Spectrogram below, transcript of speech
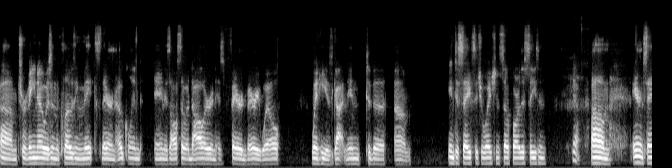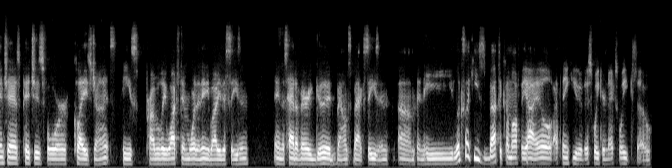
Um, Trivino is in the closing mix there in Oakland and is also a dollar and has fared very well when he has gotten into the um, into save situations so far this season. Yeah. Um, Aaron Sanchez pitches for Clay's Giants. He's probably watched him more than anybody this season and has had a very good bounce back season. Um, and he looks like he's about to come off the IL, I think, either this week or next week. So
